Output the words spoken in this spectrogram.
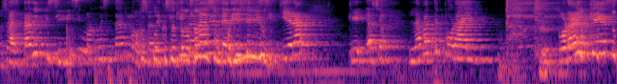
O sea, está dificilísimo no estarlo. Pues o sea, de porque se chiquito de nadie te dice ni siquiera que, o sea, lávate por ahí. ¿Por ahí qué es?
